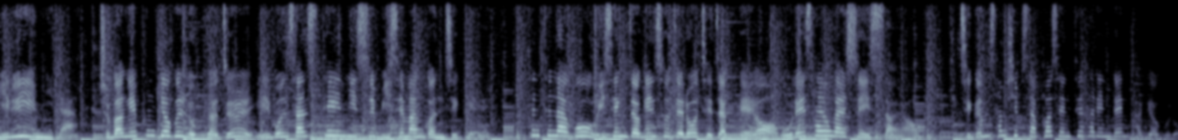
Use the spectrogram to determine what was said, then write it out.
1위입니다. 주방의 품격을 높여줄 일본산 스테인리스 미세망 건지개. 튼튼하고 위생적인 소재로 제작되어 오래 사용할 수 있어요. 지금 34% 할인된 가격으로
